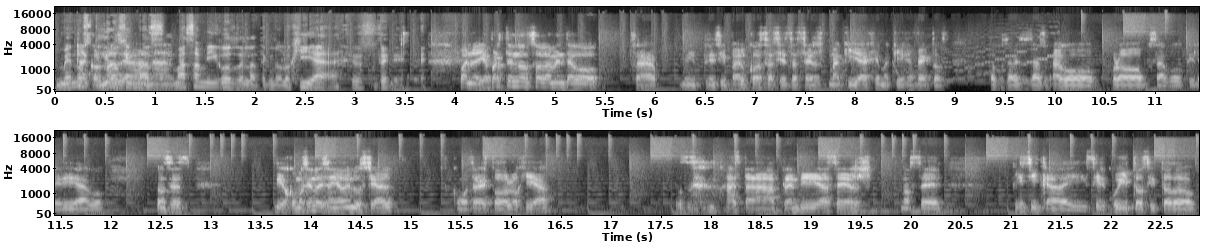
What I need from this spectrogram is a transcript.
menos tíos y más, más amigos de la tecnología. Este. Bueno, y aparte no solamente hago, o sea, mi principal cosa sí es hacer maquillaje, maquillaje efectos, pues a veces hago props, hago utilería, hago... Entonces, digo, como siendo diseñador industrial, como otra metodología, pues, hasta aprendí a hacer, no sé, física y circuitos y todo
